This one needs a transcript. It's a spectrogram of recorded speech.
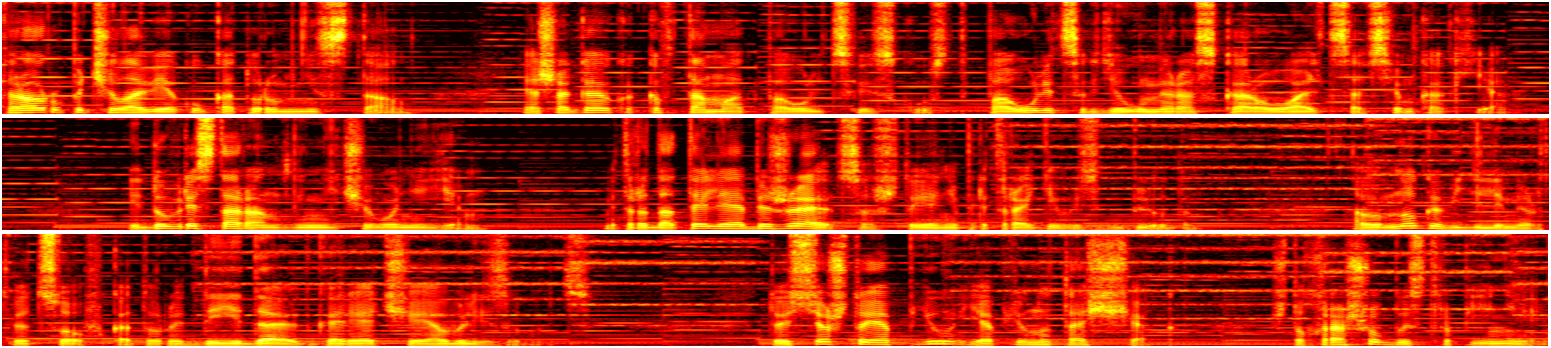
Траур по человеку, которым не стал. Я шагаю как автомат по улице искусств, по улице, где умер Оскар Уальд совсем как я. Иду в ресторан, где ничего не ем. Метродотели обижаются, что я не притрагиваюсь к блюдам. А вы много видели мертвецов, которые доедают горячее и облизываются? То есть все, что я пью, я пью натощак. Что хорошо, быстро пьянею.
